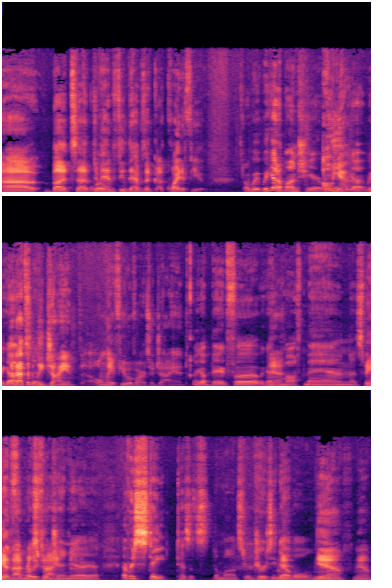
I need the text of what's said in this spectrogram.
uh, but uh, Japan seems to have a, quite a few. Oh, we, we got a bunch here. Oh we, yeah, we got we got not uh, typically giant though. Only a few of ours are giant. we got Bigfoot. We got Yeah. Mothman. That's Again, not really West giant, Virginia. Yeah. Every state has its the monster. Jersey Devil. Yeah, yeah.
